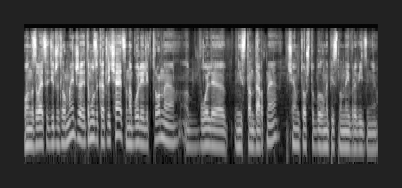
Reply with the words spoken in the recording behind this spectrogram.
Он называется Digital Major. Эта музыка отличается, она более электронная, более нестандартная, чем то, что было написано на Евровидении.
